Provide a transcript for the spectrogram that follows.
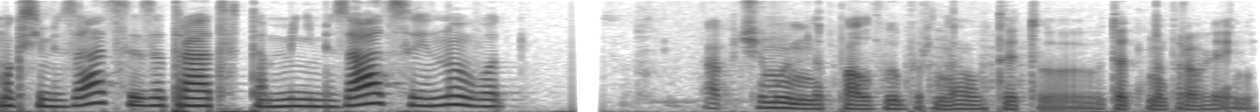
максимизации затрат, там, минимизации, ну вот, А почему именно пал выбор на вот, эту, вот это направление?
